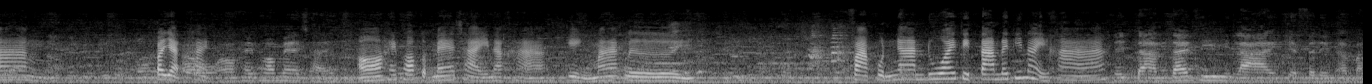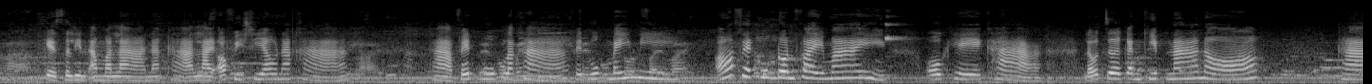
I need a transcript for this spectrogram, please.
บ้าง ประหยัดเอาใครเอาให้พ่อแม่ใช้ อ๋อ ให้พ่อกับแม่ใช้นะคะ เก่งมากเลย ฝากผลงานด้วยติดตามได้ที่ไหนคะ ติดตามได้ที่ไลน์เกษรินอัมมาลาเกษรินอมรานะคะไลน์ออฟฟิเชียลนะคะ ไลน์ ค่ะ Facebook ละค่ะ Facebook Facebook ไม่ไม่มีมี Facebook โดนไฟไหม้ อ๋อ Facebook โดนไฟไหม้โอเคค่ะ แล้วเจอกันคลิปหน้าเนาะ ค่ะ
